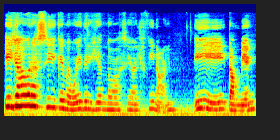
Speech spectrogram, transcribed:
y ya ahora sí que me voy dirigiendo hacia el final. Y también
